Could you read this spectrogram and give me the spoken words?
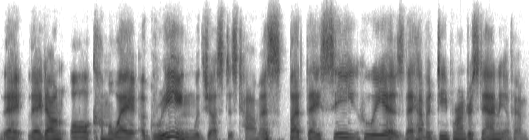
They they don't all come away agreeing with Justice Thomas, but they see who he is. They have a deeper understanding of him.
